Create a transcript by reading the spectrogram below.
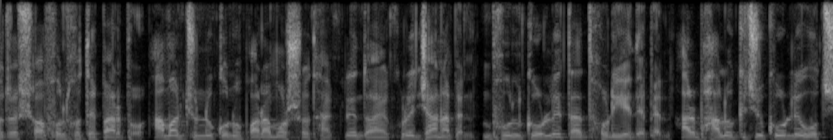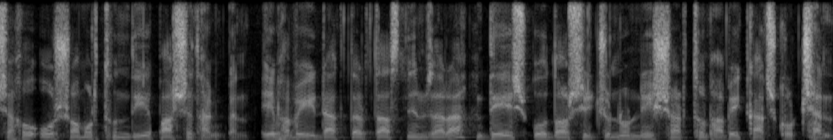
কতটা সফল হতে পারব? আমার জন্য কোনো পরামর্শ থাকলে দয়া করে জানাবেন। ভুল করলে তা ধরিয়ে দেবেন। আর ভালো কিছু করলে উৎসাহ ও সমর্থন দিয়ে পাশে থাকবেন। এভাবেই ডাক্তার তাসনিম যারা দেশ ও দশের জন্য নিঃস্বার্থভাবে কাজ করছেন।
